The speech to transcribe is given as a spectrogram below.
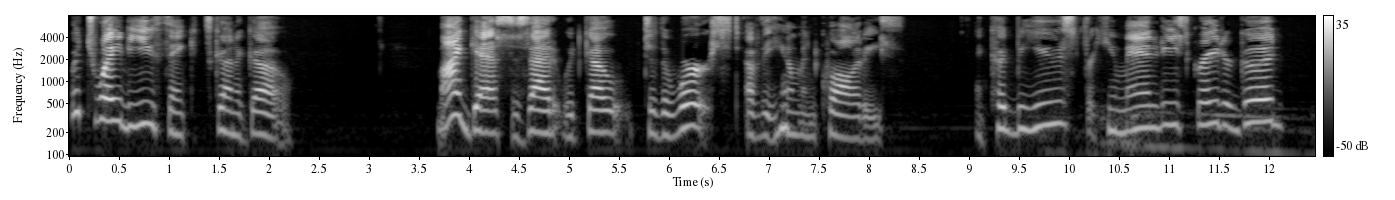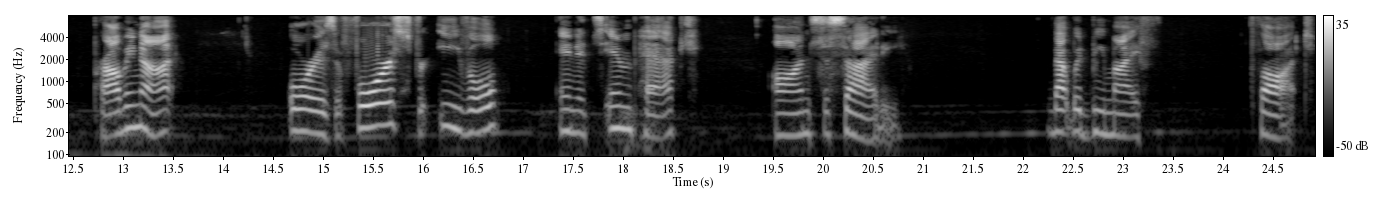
which way do you think it's going to go? My guess is that it would go to the worst of the human qualities. It could be used for humanity's greater good, probably not, or as a force for evil in its impact on society. That would be my thought.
